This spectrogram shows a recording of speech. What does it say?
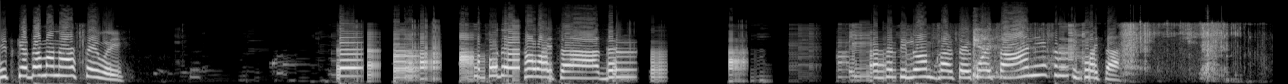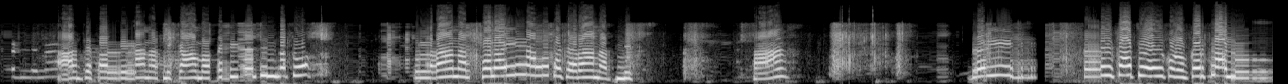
इतक्या दमानं असतंय वय पदर खावायचा दर- असं ती लोण घालतोय कोयता आणि इकडे ती कोयता आमच्या सारखी रानातली काम कशी करतील का तू तुला रानात चला ये ना उसाच्या रानात मी हा घरी घरी काचू इकडून कर चालू.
